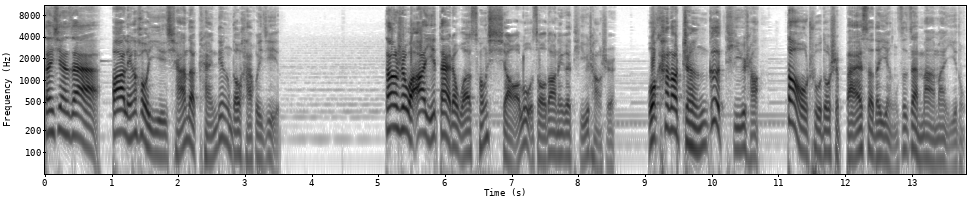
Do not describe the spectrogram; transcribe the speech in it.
但现在八零后以前的肯定都还会记得。当时我阿姨带着我从小路走到那个体育场时，我看到整个体育场。到处都是白色的影子在慢慢移动。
